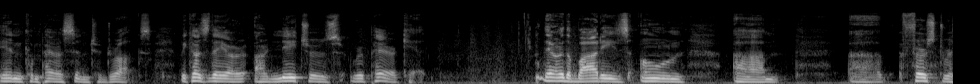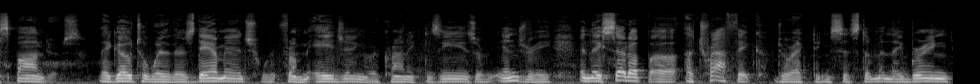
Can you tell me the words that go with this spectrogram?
in comparison to drugs, because they are, are nature's repair kit. They are the body's own um, uh, first responders. They go to where there's damage from aging or chronic disease or injury, and they set up a, a traffic directing system and they bring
